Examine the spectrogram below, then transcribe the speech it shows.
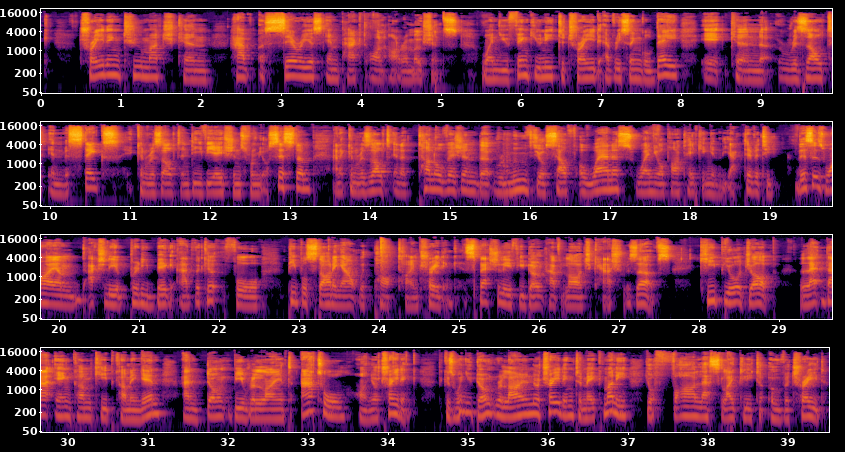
trading too much can have a serious impact on our emotions. When you think you need to trade every single day, it can result in mistakes, it can result in deviations from your system, and it can result in a tunnel vision that removes your self awareness when you're partaking in the activity. This is why I'm actually a pretty big advocate for people starting out with part time trading, especially if you don't have large cash reserves. Keep your job let that income keep coming in and don't be reliant at all on your trading. Because when you don't rely on your trading to make money, you're far less likely to overtrade.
